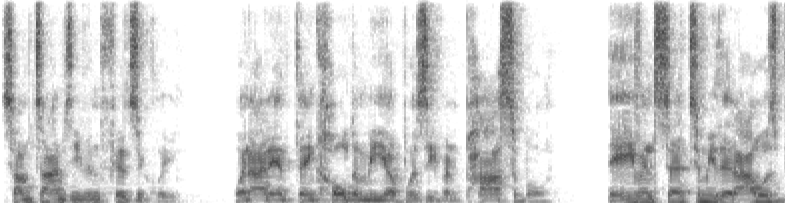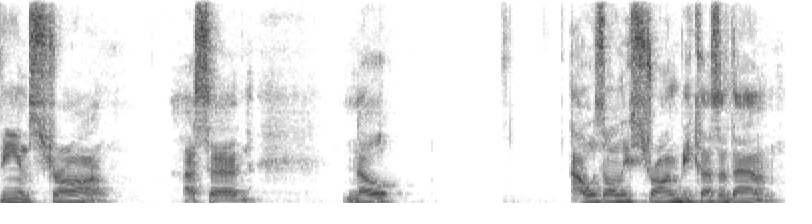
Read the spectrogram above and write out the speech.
sometimes even physically, when I didn't think holding me up was even possible. They even said to me that I was being strong. I said, Nope, I was only strong because of them.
